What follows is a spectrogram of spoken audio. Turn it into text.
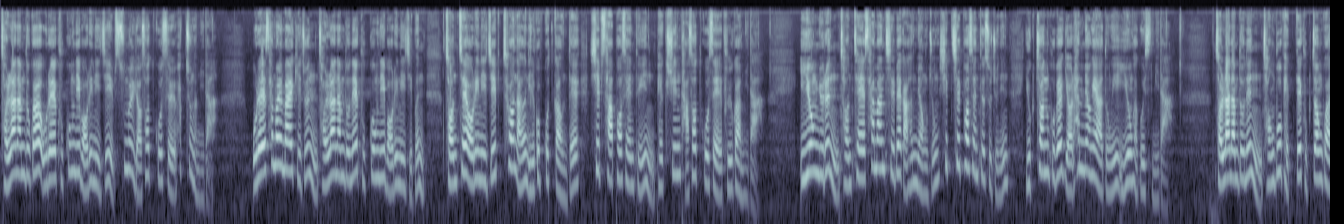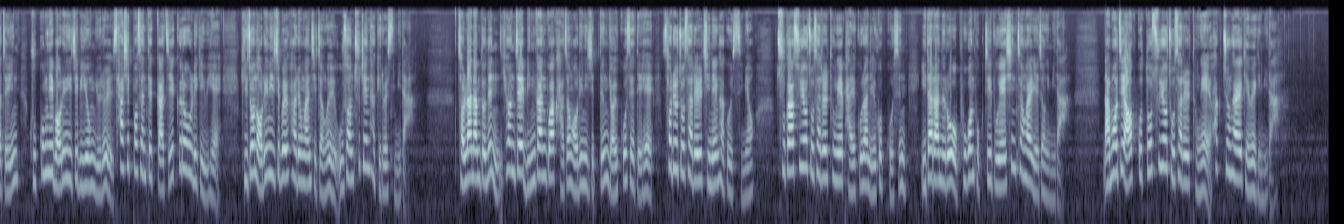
전라남도가 올해 국공립 어린이집 26곳을 확충합니다. 올해 3월 말 기준 전라남도 내 국공립 어린이집은 전체 어린이집 1,097곳 가운데 14%인 155곳에 불과합니다. 이용률은 전체 4만 790명 중 17% 수준인 6,911명의 아동이 이용하고 있습니다. 전라남도는 정부 100대 국정과제인 국공립 어린이집 이용률을 40%까지 끌어올리기 위해 기존 어린이집을 활용한 지정을 우선 추진하기로 했습니다. 전라남도는 현재 민간과 가정 어린이집 등 10곳에 대해 서류 조사를 진행하고 있으며 추가 수요 조사를 통해 발굴한 7곳은 이달 안으로 보건복지부에 신청할 예정입니다. 나머지 9곳도 수요 조사를 통해 확충할 계획입니다.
